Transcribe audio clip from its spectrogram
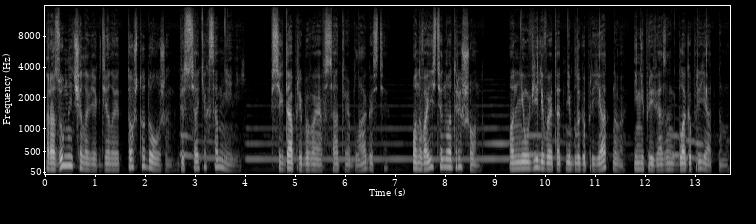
Разумный человек делает то, что должен, без всяких сомнений. Всегда пребывая в сатве благости, он воистину отрешен. Он не увиливает от неблагоприятного и не привязан к благоприятному.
